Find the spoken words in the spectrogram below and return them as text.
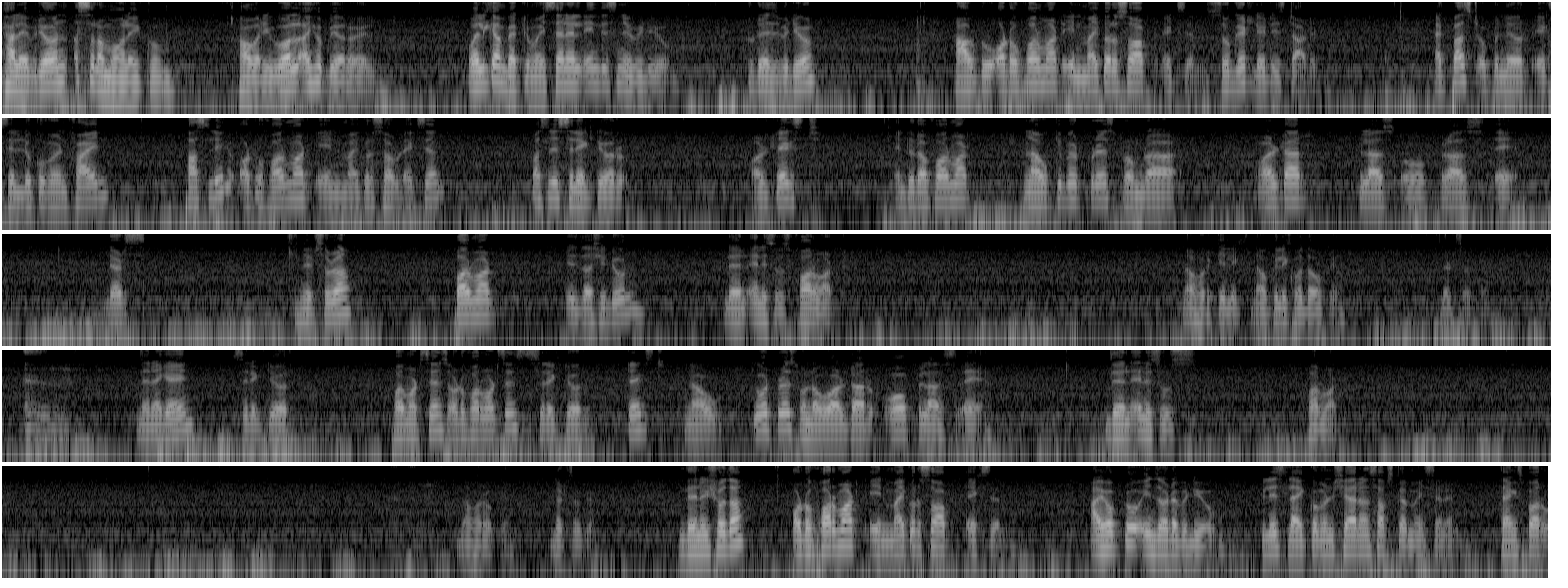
Hello everyone, Assalamu alaikum. How are you all? I hope you are well. Welcome back to my channel in this new video. Today's video how to auto format in Microsoft Excel. So get let started. At first open your Excel document file. Firstly auto format in Microsoft Excel. Firstly select your all text into the format. Now keyboard press from the alter plus O plus A. That's the format is the schedule then analysis format now for click now click for the ok that's okay then again select your format sense auto format sense select your text now keyboard press from the alter o plus a then analysis format now for okay. That's okay. Then you show the auto format in microsoft excel. I hope to enjoy the video. Please like comment share and subscribe my channel. Thanks for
